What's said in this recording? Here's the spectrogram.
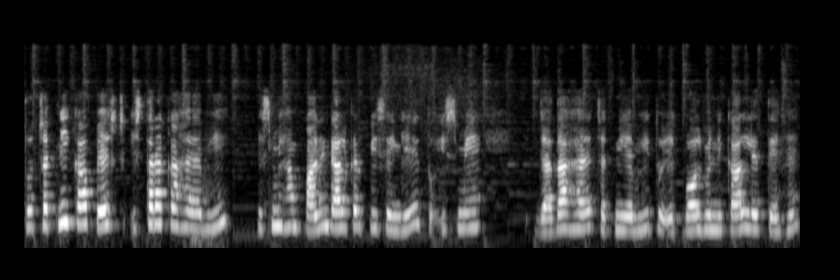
तो चटनी का पेस्ट इस तरह का है अभी। इसमें हम पानी डालकर पीसेंगे तो इसमें ज़्यादा है चटनी अभी। तो एक बॉल में निकाल लेते हैं।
